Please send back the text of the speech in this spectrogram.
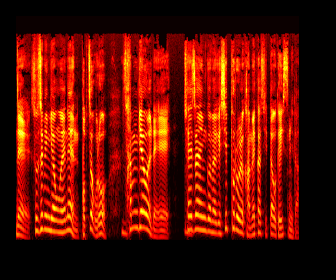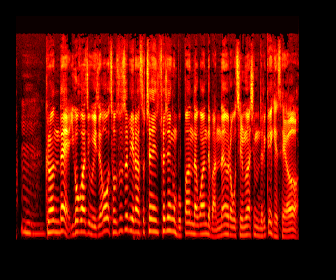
네, 수습인 경우에는 법적으로 음. 3개월 내에 최저임금액의 10%를 감액할 수 있다고 돼 있습니다. 음. 그런데 이거 가지고 이제 어 저 수습이라서 최, 최저임금 못 받는다고 하는데 맞나요라고 질문하시는 분들이 꽤 계세요.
